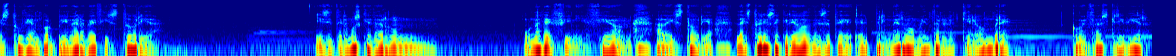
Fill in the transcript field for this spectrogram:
estudian por primera vez historia. Y si tenemos que dar un, una definición a la historia, la historia se creó desde el primer momento en el que el hombre comenzó a escribir.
